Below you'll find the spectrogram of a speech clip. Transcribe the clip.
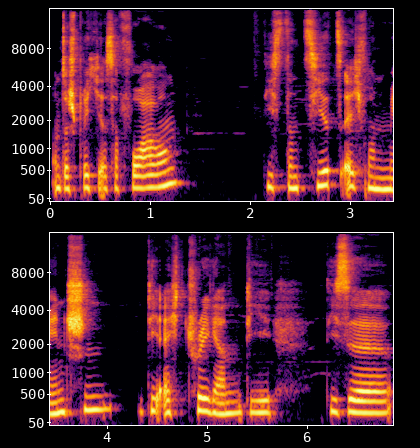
und da spreche ich aus Erfahrung, distanziert euch von Menschen, die euch triggern, die diese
